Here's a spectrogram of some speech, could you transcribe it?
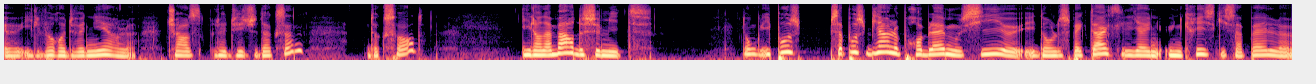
euh, il veut redevenir le Charles Ludwig Dodson d'Oxford. Il en a marre de ce mythe. Donc il pose, ça pose bien le problème aussi, euh, et dans le spectacle, il y a une, une crise qui s'appelle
